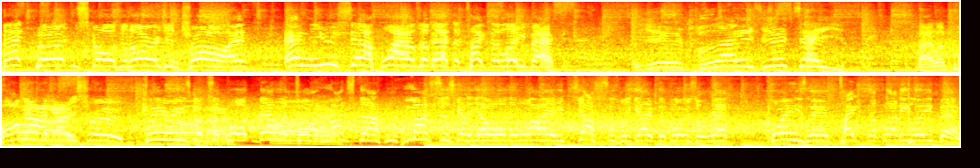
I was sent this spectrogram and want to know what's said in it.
Matt Burton scores an origin try. And New South Wales about to take the lead back. You bloody beauty! Valen Ponga goes through. Cleary's got support. Valentine, Munster. Munster's going to go all the way just as we gave the Blues a wrap. Queensland take the bloody lead back.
